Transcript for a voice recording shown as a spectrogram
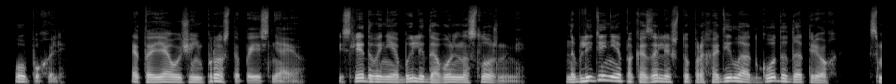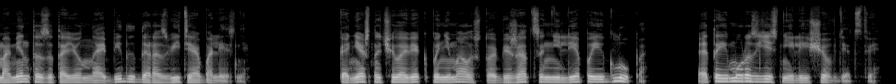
— опухоль. Это я очень просто поясняю. Исследования были довольно сложными. Наблюдения показали, что проходило от года до трех с момента затаённой обиды до развития болезни. Конечно, человек понимал, что обижаться нелепо и глупо. Это ему разъяснили еще в детстве.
